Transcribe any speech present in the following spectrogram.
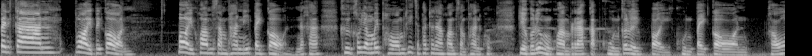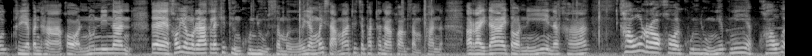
เป็นการปล่อยไปก่อน ปล่อยความสัมพันธ์นี้ไปก่อนนะคะ คือเขายังไม่พร้อมที่จะพัฒนาความสัมพันธ์ เกี่ยวกับเรื่องของความรักกับคุณก็เลยปล่อยคุณไปก่อน เขาเคลียร์ปัญหาก่อนนู่นนี่นั่น แต่เขายังรักและคิดถึงคุณอยู่เสมอ ยังไม่สามารถที่จะพัฒนาความสัมพันธ์อะไรได้ตอนนี้นะคะเขารอคอยคุณอยู่เงียบๆเขาก็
